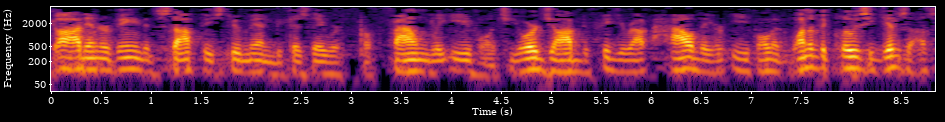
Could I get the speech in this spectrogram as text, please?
God intervened and stopped these two men because they were profoundly evil. It's your job to figure out how they are evil, and one of the clues he gives us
